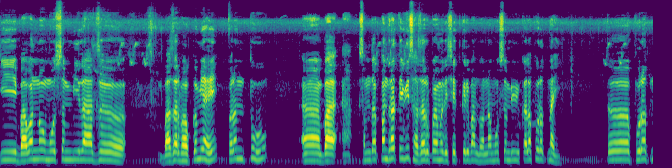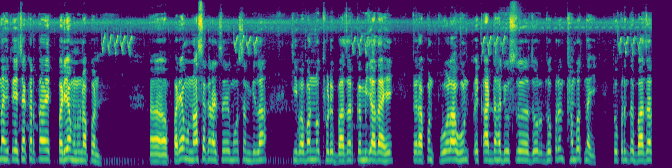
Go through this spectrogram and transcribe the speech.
की बावन्न मोसंबीला आज बाजारभाव कमी आहे. परंतु बा समजा पंधरा ते वीस हजार रुपयामध्ये शेतकरी बांधवांना मोसंबी विकायला पुरत नाही. तर पुरत नाही तर याच्याकरता एक पर्याय म्हणून आपण पर्याय म्हणून असं करायचं आहे मोसंबीला की बाबांनो थोडे बाजार कमी जादा आहे. तर आपण पोळा होऊन एक आठ दहा दिवस जो जोपर्यंत थांबत नाही तोपर्यंत बाजार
